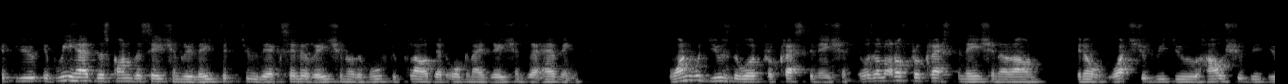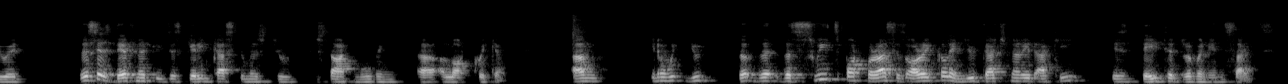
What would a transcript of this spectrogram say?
if you if we had this conversation related to the acceleration or the move to cloud that organizations are having, one would use the word procrastination. There was a lot of procrastination around you know what should we do how should we do it this is definitely just getting customers to start moving uh, a lot quicker um, you know we, you the, the, the sweet spot for us as oracle and you touched on it aki is data driven insights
